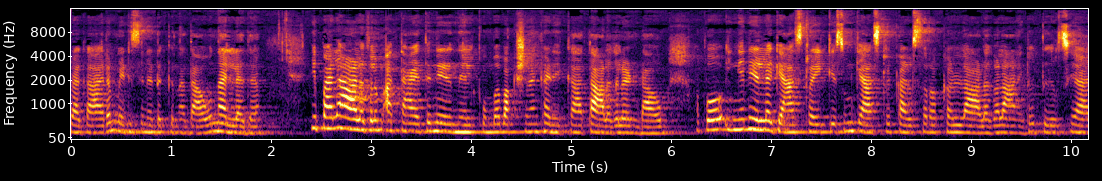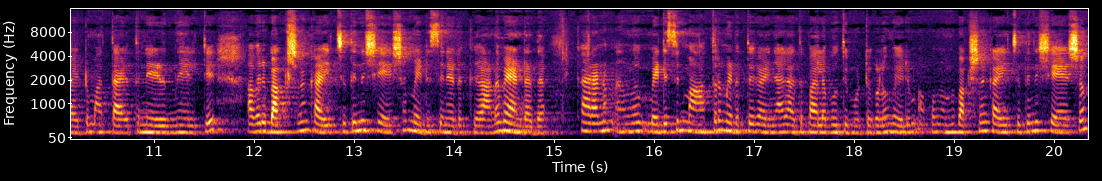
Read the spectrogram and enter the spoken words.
പ്രകാരം മെഡിസിൻ എടുക്കുന്നതാവും നല്ലത്. ഈ പല ആളുകളും അത്താഴത്തിന് എഴുന്നേൽക്കുമ്പോൾ ഭക്ഷണം കഴിക്കാത്ത ആളുകളുണ്ടാവും. അപ്പോൾ ഇങ്ങനെയുള്ള ഗ്യാസ്ട്രൈറ്റിസും ഗ്യാസ്ട്രിക് അൾസറൊക്കെ ഉള്ള ആളുകളാണെങ്കിൽ തീർച്ചയായിട്ടും അത്താഴത്തിന് എഴുന്നേൽറ്റ് അവർ ഭക്ഷണം കഴിച്ചതിന് ശേഷം മെഡിസിൻ എടുക്കുകയാണ് വേണ്ടത്. കാരണം നമ്മൾ മെഡിസിൻ മാത്രം എടുത്തു കഴിഞ്ഞാൽ അത് പല ബുദ്ധിമുട്ടുകളും വരും. അപ്പോൾ നമ്മൾ ഭക്ഷണം കഴിച്ചതിന് ശേഷം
